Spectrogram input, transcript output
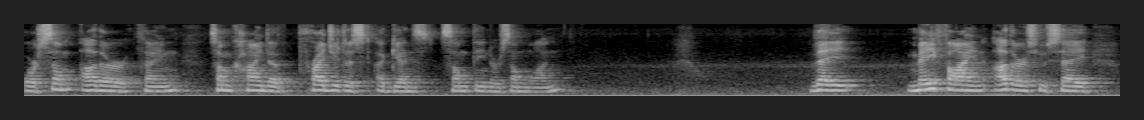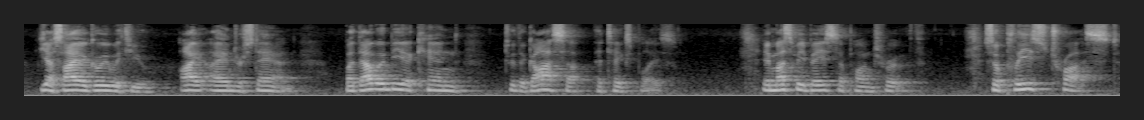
or some other thing some kind of prejudice against something or someone they may find others who say Yes, I agree with you. I, I understand. But that would be akin to the gossip that takes place. It must be based upon truth. So please trust.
